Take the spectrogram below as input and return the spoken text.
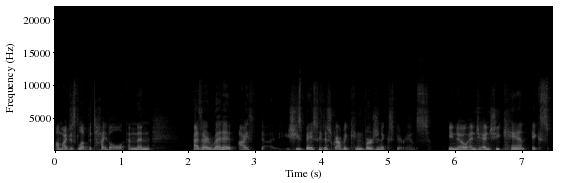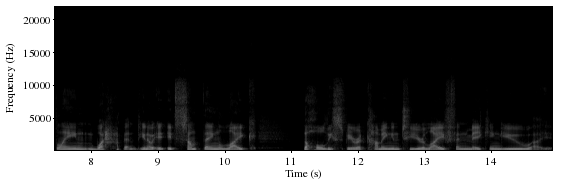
um, I just love the title. And then, as I read it, I she's basically describing conversion experience, you know, and Mhm. and she can't explain what happened. You know, it, it's something like the Holy Spirit coming into your life and making you a,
